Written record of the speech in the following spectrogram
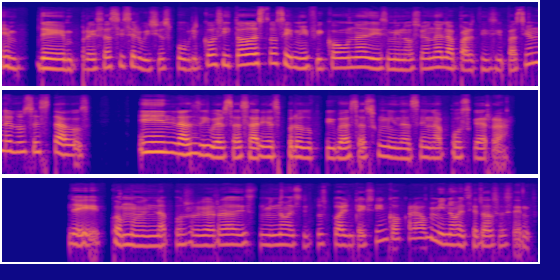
de empresas y servicios públicos y todo esto significó una disminución de la participación de los estados en las diversas áreas productivas asumidas en la posguerra, de, como en la posguerra de 1945 creo, 1960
